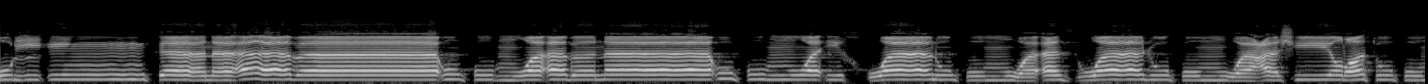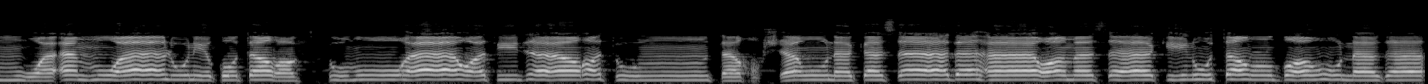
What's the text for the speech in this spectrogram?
قُلْ إِن كَانَ آبَاؤُكُمْ وَأَبْنَاؤُكُمْ وَإِخْوَانُكُمْ وَأَزْوَاجُكُمْ وَعَشِيرَتُكُمْ وَأَمْوَالٌ اقْتَرَفْتُمُوهَا وَتِجَارَةٌ تَخْشَوْنَ كَسَادَهَا وَمَسَاكِنُ تَرْضَوْنَهَا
